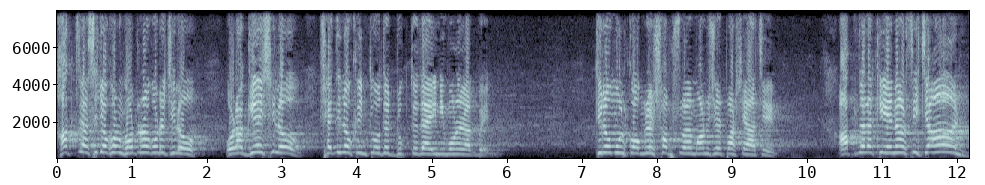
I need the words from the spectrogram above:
হাতরাসি যখন ঘটনা ঘটেছিল, ওরা গিয়েছিল, সেদিনও কিন্তু ওদের ঢুকতে দেয়নি, মনে রাখবেন। তৃণমূল কংগ্রেস সবসময় মানুষের পাশে আছে। আপনারা কি এনআরসি চান?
